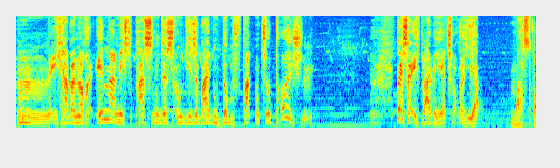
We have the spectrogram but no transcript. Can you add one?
Hm, ich habe noch immer nichts Passendes, um diese beiden Dumpfbacken zu täuschen. Besser, ich bleibe hier zurück. Ja, machst du.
